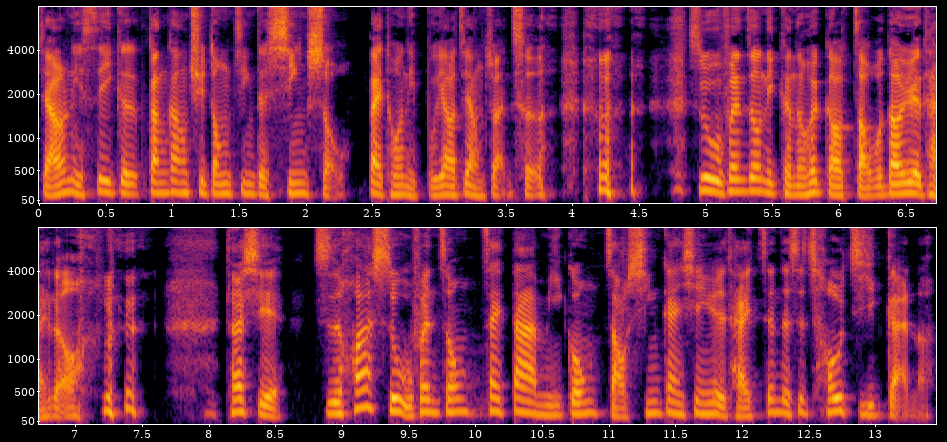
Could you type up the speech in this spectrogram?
假如你是一个刚刚去东京的新手，拜托你不要这样转车，十五分钟你可能会搞找不到月台的哦。他写只花十五分钟在大迷宫找新干线月台，真的是超级赶啊！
